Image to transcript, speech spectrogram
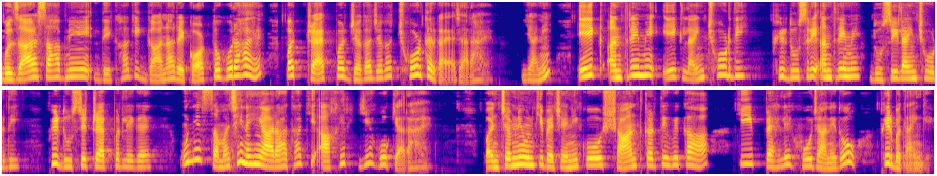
गुलजार साहब ने देखा कि गाना रिकॉर्ड तो हो रहा है, पर ट्रैक पर जगह जगह छोड़कर गाया जा रहा है। यानी एक अंतरे में एक लाइन छोड़ दी, फिर दूसरे अंतरे में दूसरी लाइन छोड़ दी, फिर दूसरे ट्रैक पर ले गए। उन्हें समझ ही नहीं आ रहा था कि आखिर ये हो क्या रहा है। पंचम ने उनकी बेचैनी को शांत करते हुए कहा कि पहले हो जाने दो, फिर बताएँगे।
